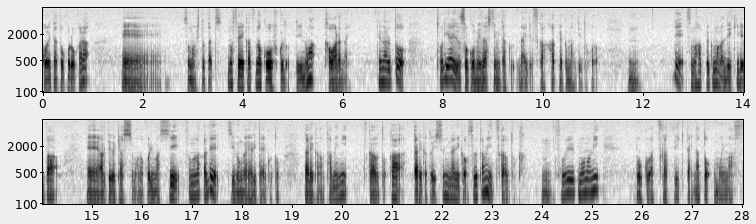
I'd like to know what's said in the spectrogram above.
超えたところから、えー、その人たちの生活の幸福度っていうのは変わらないってなるととりあえずそこを目指してみたくないですか？800万っていうところ。うん、でその800万ができればえー、ある程度キャッシュも残りますしその中で自分がやりたいこと誰かのために使うとか誰かと一緒に何かをするために使うとか、うん、そういうものに僕は使っていきたいなと思います。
